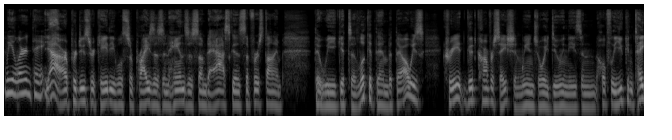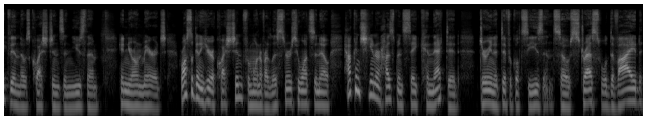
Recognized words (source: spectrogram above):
we learn things. Yeah, our producer, Katie, will surprise us and hands us some to ask. And it's the first time that we get to look at them, but they always create good conversation. We enjoy doing these, and hopefully, you can take then those questions and use them in your own marriage. We're also going to hear a question from one of our listeners who wants to know how can she and her husband stay connected during a difficult season? So, stress will divide,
